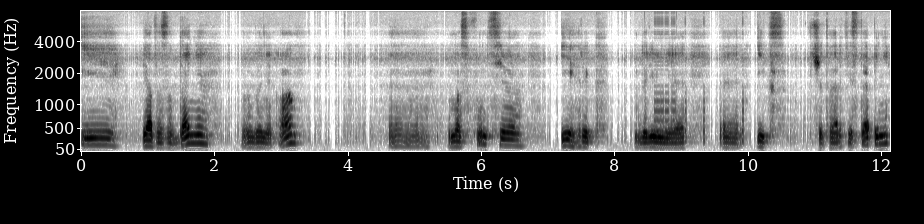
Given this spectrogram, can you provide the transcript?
І п'яте завдання. Завдання А. Е, у нас функція y дорівнює е, х в четвертій степені.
